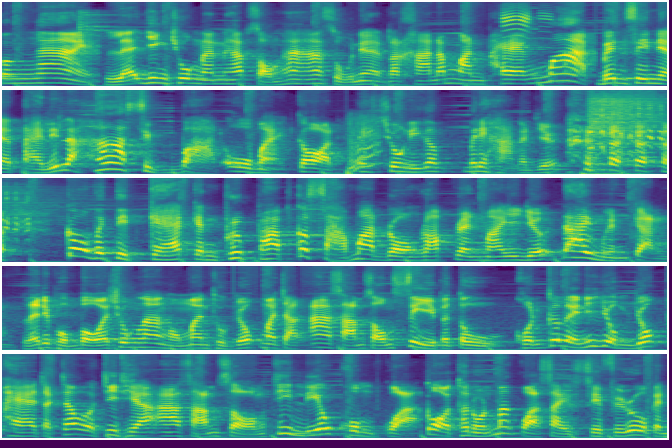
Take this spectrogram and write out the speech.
ก็ง่าย และยิ่งช่วงนั้นนะครับ2550เนี่ยราคาน้ำมันแพงมากเบนซินเนี่ยแต่ลิตรละ 50 บาท โอ้ my god เอ๊ะช่วงนี้ก็ไม่ได้ห่างกันเยอะ ก็ไปติดแก๊สกันพรึบพรับก็สามารถรองรับแรงม้าเยอะๆได้เหมือนกัน และที่ผมบอกว่าช่วงล่างของมันถูกยกมาจาก R32 4 ประตู คนก็เลยนิยมยกแพรจากเจ้า GTR R32 ที่เลี้ยวคมกว่ากอดถนนมากกว่าใส่เซฟิโรกัน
